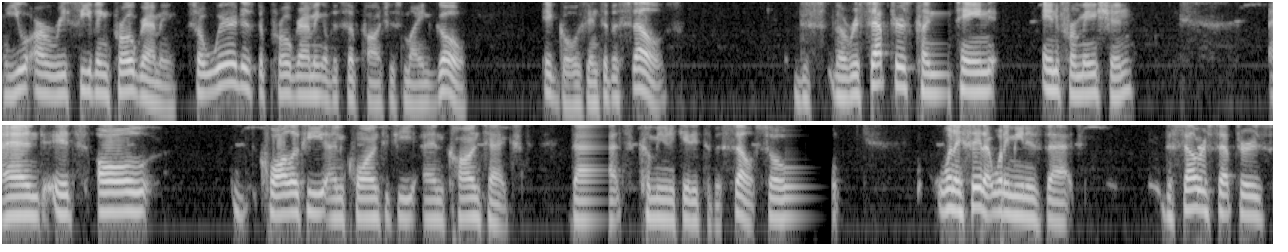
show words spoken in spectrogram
you are receiving programming. So where does the programming of the subconscious mind go it goes into the cells. This, the receptors contain information, and it's all quality and quantity and context that's communicated to the cell. So, when I say that, what I mean is that the cell receptors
